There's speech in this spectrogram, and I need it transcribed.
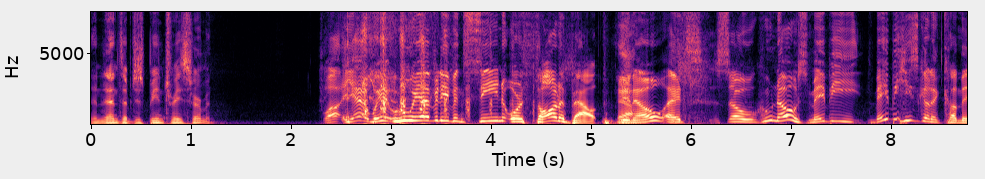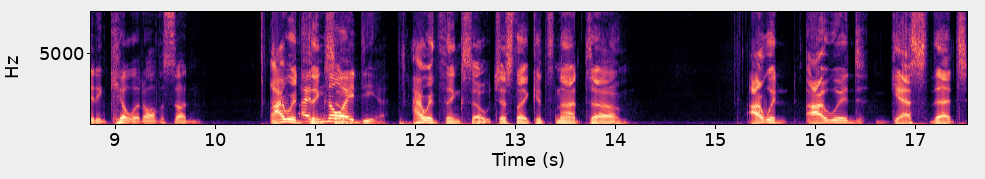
And it ends up just being Trey Sermon. Well, yeah, we, who we haven't even seen or thought about. Yeah. You know, it's so who knows? Maybe maybe he's gonna come in and kill it all of a sudden. I would I have think no so. idea. I would think so. Just like it's not. Uh, I would. I would guess that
